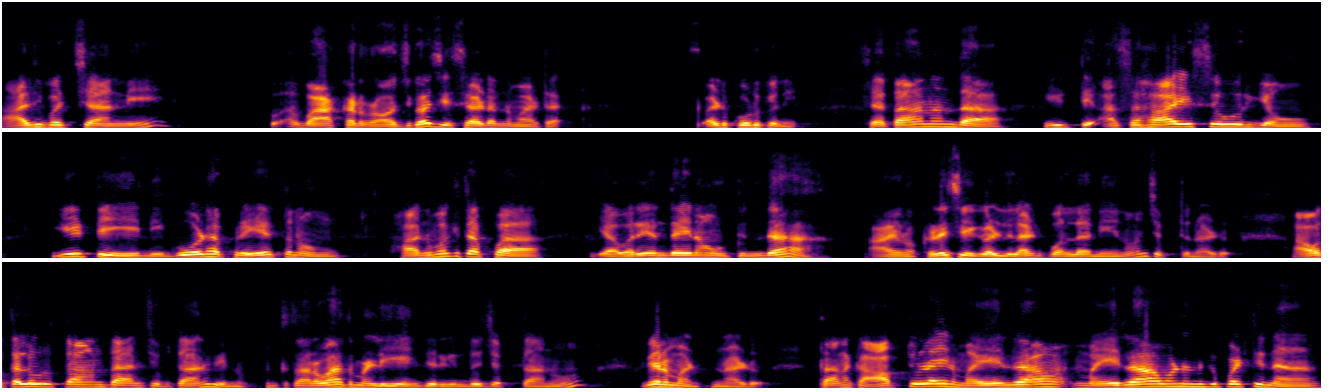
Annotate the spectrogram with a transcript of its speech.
ఆధిపత్యాన్ని అక్కడ రాజుగా చేశాడన్నమాట. వాడి కొడుకుని. శతానంద ఇట్టి అసహాయ శౌర్యం ఇట్టి నిగూఢ ప్రయత్నం హనుమకి తప్ప ఎవరెందైనా ఉంటుందా? ఆయన ఒక్కడే చేయగలడు ఇలాంటి పనులు నేను అని చెప్తున్నాడు. అవతల వృత్తాంతాన్ని చెబుతాను విను. ఇంక తర్వాత మళ్ళీ ఏం జరిగిందో చెప్తాను. వినమంటున్నాడు. తనకు ఆప్తుడైన మైరా మైరావణునికి పట్టిన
